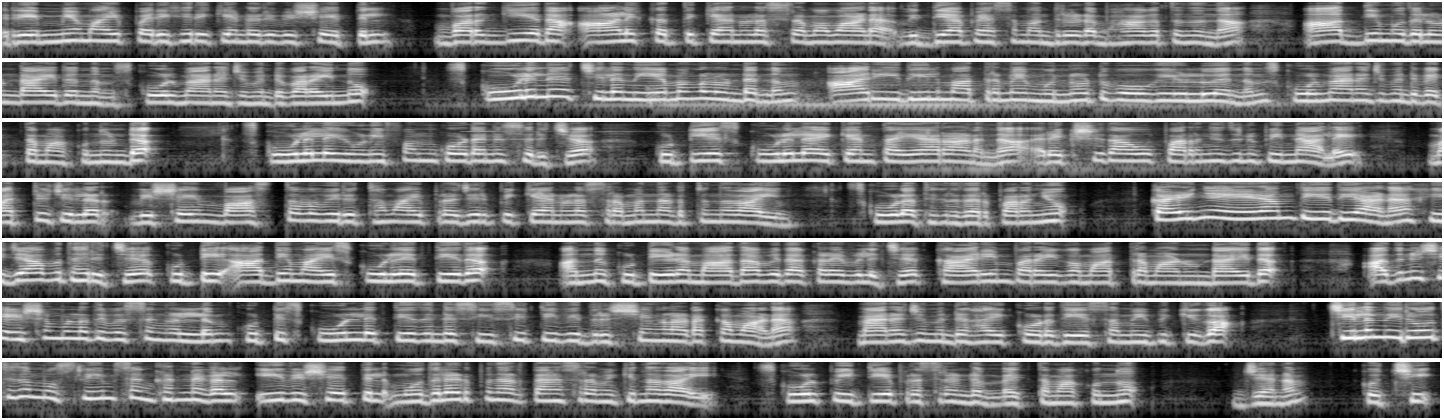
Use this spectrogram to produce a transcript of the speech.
രമ്യമായി പരിഹരിക്കേണ്ട ഒരു വിഷയത്തിൽ വർഗീയത ആളിക്കത്തിക്കാനുള്ള ശ്രമമാണ് വിദ്യാഭ്യാസ മന്ത്രിയുടെ ഭാഗത്തുനിന്ന് ആദ്യം മുതലുണ്ടായതെന്നും സ്കൂൾ മാനേജ്മെന്റ് പറയുന്നു. സ്കൂളിന് ചില നിയമങ്ങളുണ്ടെന്നും ആ രീതിയിൽ മാത്രമേ മുന്നോട്ടു പോവുകയുള്ളൂ എന്നും സ്കൂൾ മാനേജ്മെന്റ് വ്യക്തമാക്കുന്നുണ്ട്. സ്കൂളിലെ യൂണിഫോം കോഡ് അനുസരിച്ച് കുട്ടിയെ സ്കൂളിൽ അയക്കാൻ തയ്യാറാണെന്ന് രക്ഷിതാവ് പറഞ്ഞതിനു പിന്നാലെ മറ്റു ചിലർ വിഷയം വാസ്തവ വിരുദ്ധമായി പ്രചരിപ്പിക്കാനുള്ള ശ്രമം നടത്തുന്നതായും സ്കൂൾ അധികൃതർ പറഞ്ഞു. കഴിഞ്ഞ ഏഴാം തീയതിയാണ് ഹിജാബ് ധരിച്ച് കുട്ടി ആദ്യമായി സ്കൂളിലെത്തിയത്. അന്ന് കുട്ടിയുടെ മാതാപിതാക്കളെ വിളിച്ച് കാര്യം പറയുക മാത്രമാണ് ഉണ്ടായത് അതിനുശേഷമുള്ള ദിവസങ്ങളിലും കുട്ടി സ്കൂളിലെത്തിയതിന്റെ സി സി ടി വി ദൃശ്യങ്ങളടക്കമാണ് മാനേജ്മെന്റ് ഹൈക്കോടതിയെ സമീപിക്കുക. ചില നിരോധിത മുസ്ലിം സംഘടനകൾ ഈ വിഷയത്തിൽ മുതലെടുപ്പ് നടത്താൻ ശ്രമിക്കുന്നതായി സ്കൂൾ പി പ്രസിഡന്റും വ്യക്തമാക്കുന്നു. ജനം കൊച്ചി.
